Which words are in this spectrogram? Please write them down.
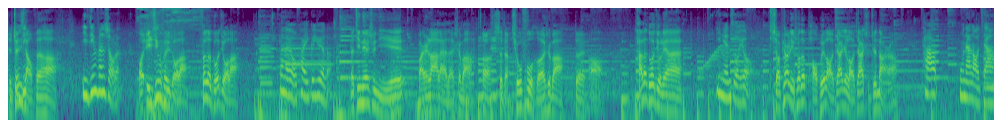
是真想分哈？已经分手了。哦，已经分手了。分了多久了？分了有快一个月了。那今天是你把人拉来的是吧？嗯，是的。求复合是吧？对。啊，谈了多久恋爱？一年左右。小片里说他跑回老家，这老家是指哪儿啊？他湖南老家。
